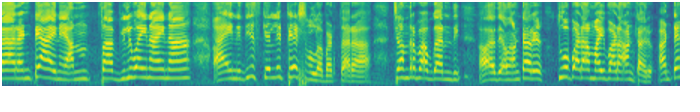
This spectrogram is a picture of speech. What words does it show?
గారంటే ఆయన ఎంత విలువైన ఆయన? ఆయన్ని తీసుకెళ్ళి స్టేషన్లో పెడతారా? చంద్రబాబు గారిని అది అంటారు తూపడా మైబడా అంటారు. అంటే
